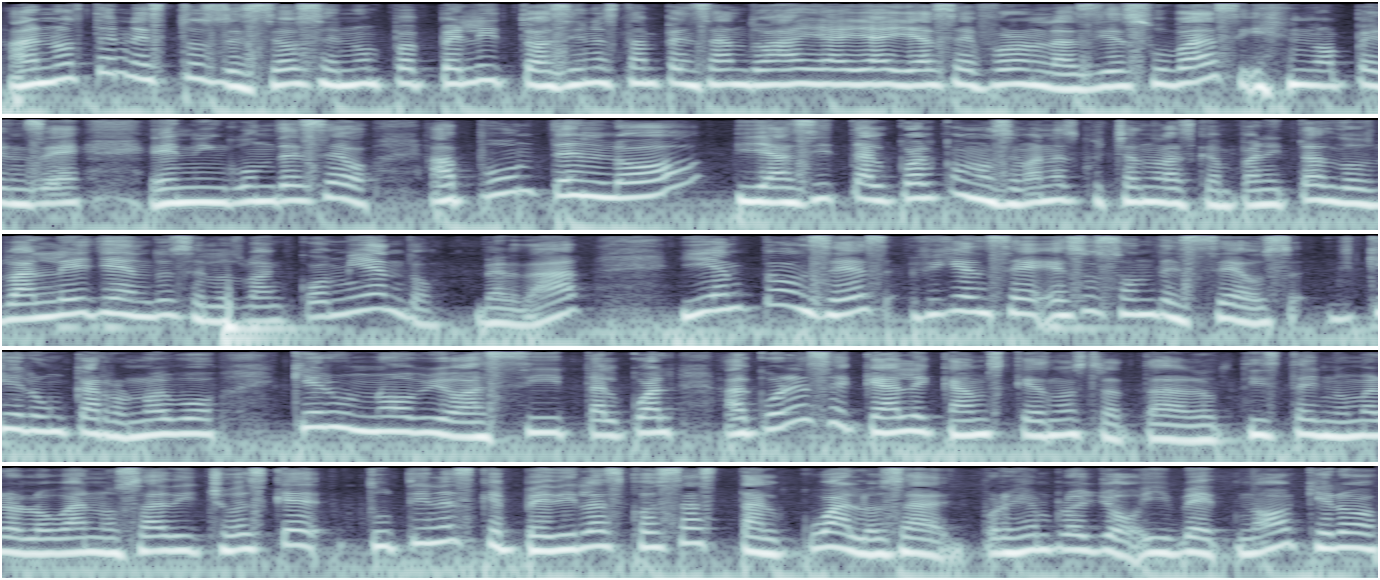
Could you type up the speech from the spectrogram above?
Anoten estos deseos en un papelito, así no están pensando, ay, ay, ay, ya se fueron las 10 uvas y no pensé en ningún deseo. Apúntenlo y así tal cual como se van escuchando las campanitas, los van leyendo y se los van comiendo, ¿verdad? Y entonces, fíjense, esos son deseos. Quiero un carro nuevo, quiero un novio así, tal cual. Acuérdense que Ale Camps, que es nuestra tarotista y numeróloga, nos ha dicho, es que tú tienes que pedir las cosas tal cual. O sea, por ejemplo, yo, Ivette, ¿no? Quiero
